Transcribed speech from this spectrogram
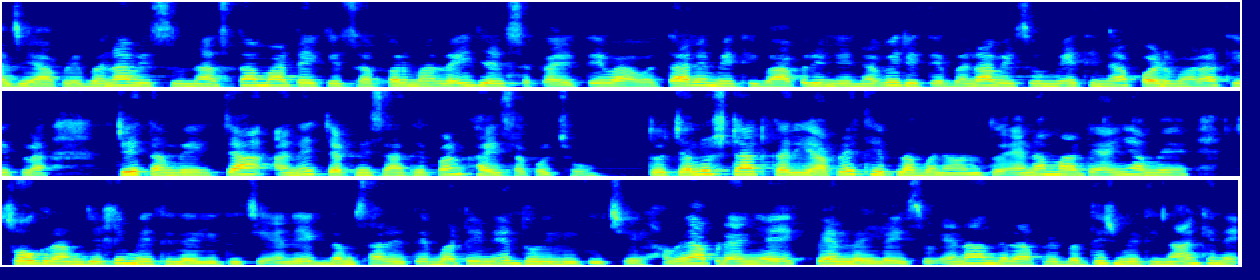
આજે આપણે બનાવીશું નાસ્તા માટે કે સફરમાં લઈ જઈ શકાય તેવા વધારે મેથી વાપરીને નવી રીતે બનાવીશું મેથીના પડવાળા થેપલા, જે તમે ચા અને ચટણી સાથે પણ ખાઈ શકો છો. તો ચલો સ્ટાર્ટ કરીએ. આપણે થેપલા બનાવવાનું. તો એના માટે અહીંયા મેં સો ગ્રામ જેટલી મેથી લઈ લીધી છે અને એકદમ સારી રીતે બટીને ધોઈ લીધી છે. હવે આપણે અહીંયા એક પેન લઈ લઈશું. એના અંદર આપણે બધી જ મેથી નાખીને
